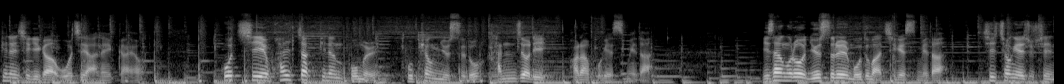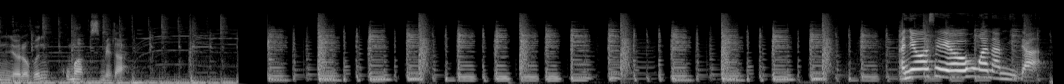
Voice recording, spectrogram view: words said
피는 시기가 오지 않을까요? 꽃이 활짝 피는 봄을 부평 뉴스도 간절히 바라보겠습니다. 이상으로 뉴스를 모두 마치겠습니다. 시청해주신 여러분 고맙습니다. 안녕하세요. 홍하나입니다.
